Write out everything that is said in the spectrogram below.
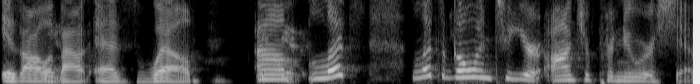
is all Yeah. about as well. Um, let's let's go into your entrepreneurship.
